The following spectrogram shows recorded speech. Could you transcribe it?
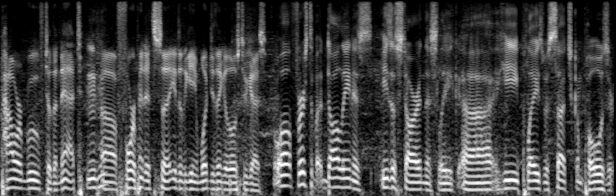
power move to the net mm-hmm. uh, four minutes uh, into the game. What do you think of those two guys? Well, first of all, Dahlin is he's a star in this league. Uh, he plays with such composure.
